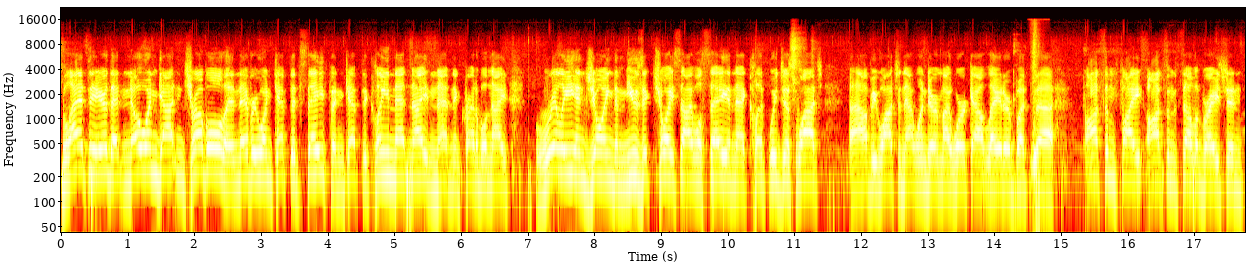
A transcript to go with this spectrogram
glad to hear that no one got in trouble and everyone kept it safe and kept it clean that night and had an incredible night. Really enjoying the music choice, I will say, in that clip we just watched. Uh, I'll be watching that one during my workout later, but. Uh, awesome fight, awesome celebration.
